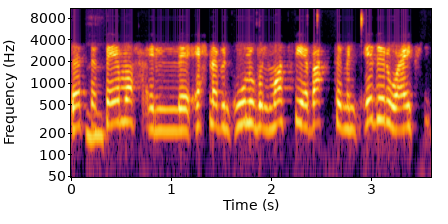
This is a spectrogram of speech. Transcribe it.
ده التسامح اللي إحنا بنقوله بالمصري يا بخت من قدر وعفي.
